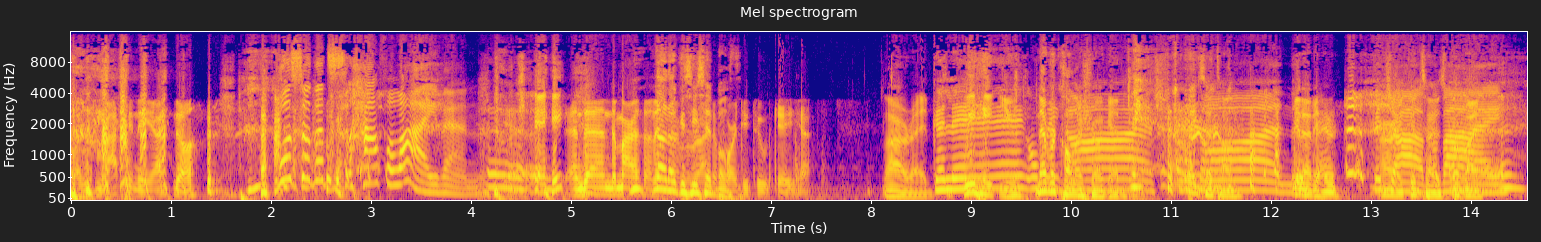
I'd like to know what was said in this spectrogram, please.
I was matinee idol. well, so that's half a lie then. Okay. and then the marathon. No, no, because he said ran both. the 42K, yeah. All right. Galing. We hate you. Oh Never my call our show again. Thanks, Anton. Come Get out of here. Good All right, job. good times. Bye-bye. Bye-bye.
